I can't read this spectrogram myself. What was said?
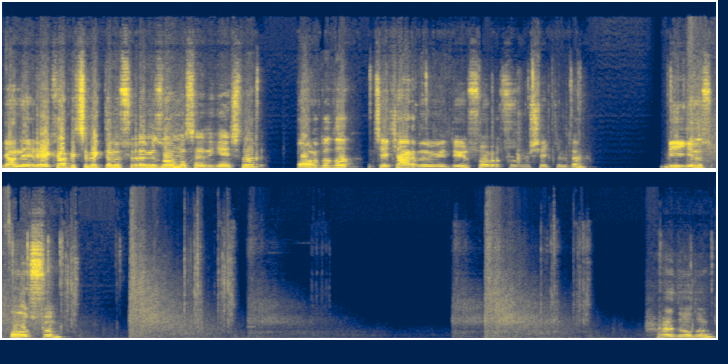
Yani rekabetçi bekleme süremiz olmasaydı gençler orada da çekerdim videoyu sorusuz bir şekilde. Bilginiz olsun. Hadi oğlum.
